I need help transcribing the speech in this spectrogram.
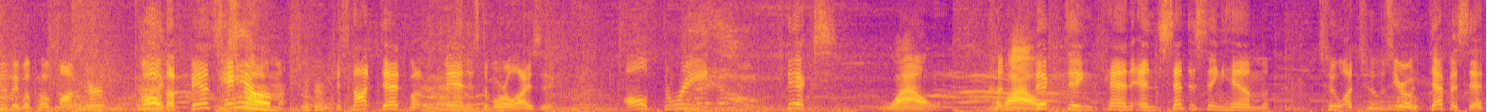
too big of a poke monster. God oh, the fancy Damn! stuff. It's not dead, but man, it's demoralizing. All three kicks Wow. Wow. convicting Ken and sentencing him to a 2-0 deficit.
